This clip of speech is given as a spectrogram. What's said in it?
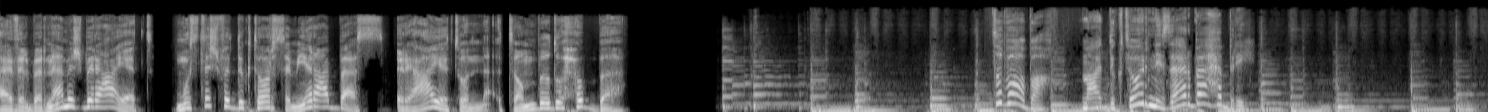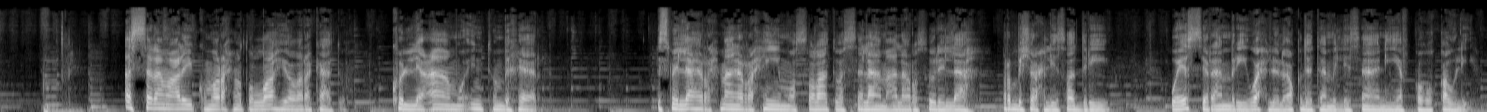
هذا البرنامج برعاية مستشفى الدكتور سمير عباس رعاية تنبض حبه. طبابة مع الدكتور نزار باهبري. السلام عليكم ورحمة الله وبركاته. كل عام وإنتم بخير. بسم الله الرحمن الرحيم والصلاة والسلام على رسول الله. رب اشرح لي صدري ويسر أمري واحلل عقدة من لساني يفقه قولي.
